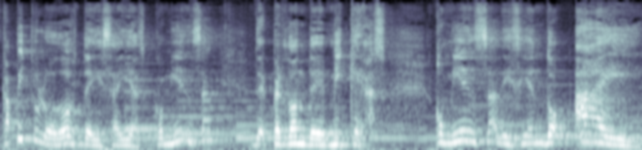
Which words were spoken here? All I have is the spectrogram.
Capítulo 2 de Isaías comienza, de, perdón, de Miqueas. Comienza diciendo ay.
